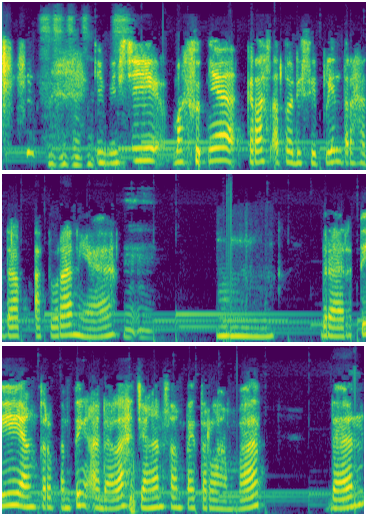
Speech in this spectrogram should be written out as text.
kibishi maksudnya keras atau disiplin terhadap aturan ya. Hmm, berarti yang terpenting adalah jangan sampai terlambat dan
